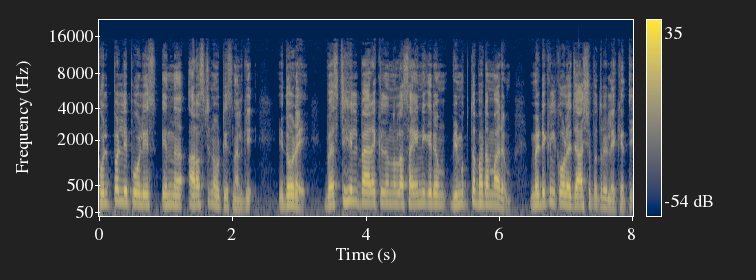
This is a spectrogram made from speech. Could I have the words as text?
പുൽപ്പള്ളി പോലീസ് ഇന്ന് അറസ്റ്റ് നോട്ടീസ് നൽകി. ഇതോടെ വെസ്റ്റ് ഹിൽ ബാരക്കിൽ നിന്നുള്ള സൈനികരും വിമുക്ത ഭടന്മാരും മെഡിക്കൽ കോളേജ് ആശുപത്രിയിലേക്ക് എത്തി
